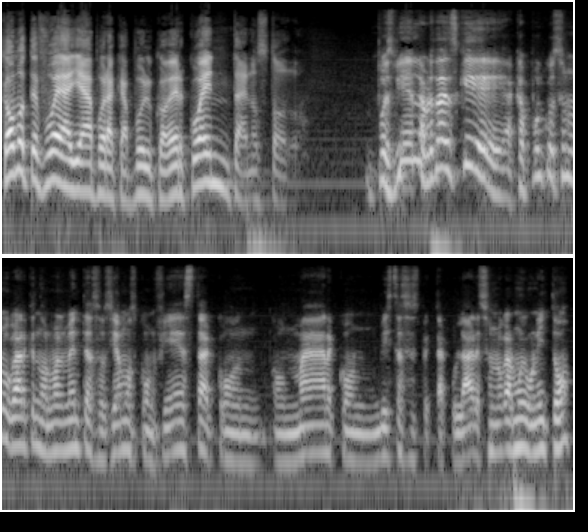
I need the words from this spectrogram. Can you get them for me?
¿Cómo te fue allá por Acapulco? A ver, cuéntanos todo. Pues bien, la verdad es que Acapulco es un lugar que normalmente asociamos con fiesta, con, con mar, con vistas espectaculares. Es un lugar muy bonito,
